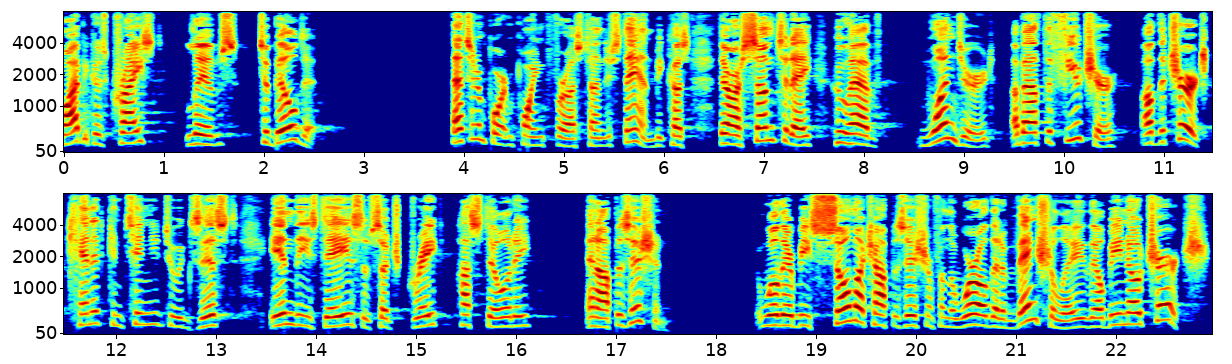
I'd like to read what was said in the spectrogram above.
Why? Because Christ lives to build it. That's an important point for us to understand because there are some today who have wondered about the future of the church. Can it continue to exist in these days of such great hostility and opposition? Will there be so much opposition from the world that eventually there'll be no church?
